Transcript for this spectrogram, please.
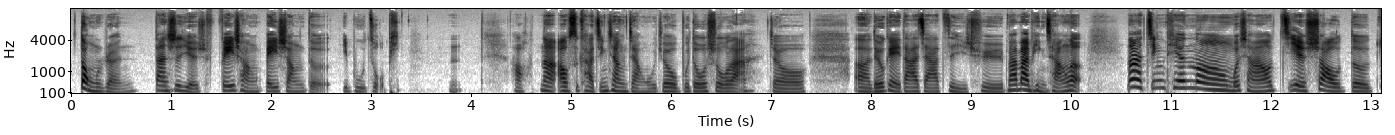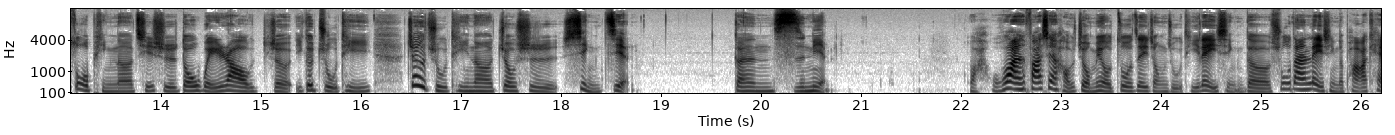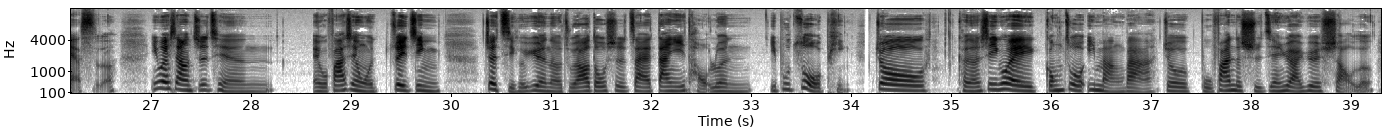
动人，但是也是非常悲伤的一部作品。嗯，好，那奥斯卡金像奖我就不多说啦，就呃留给大家自己去慢慢品尝了。那今天呢，我想要介绍的作品呢，其实都围绕着一个主题，这个主题呢就是信件。跟思念，哇！我忽然发现好久没有做这种主题类型的书单类型的 podcast 了，因为像之前，诶，我发现我最近这几个月呢，主要都是在单一讨论一部作品，就可能是因为工作一忙吧，就补番的时间越来越少了。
